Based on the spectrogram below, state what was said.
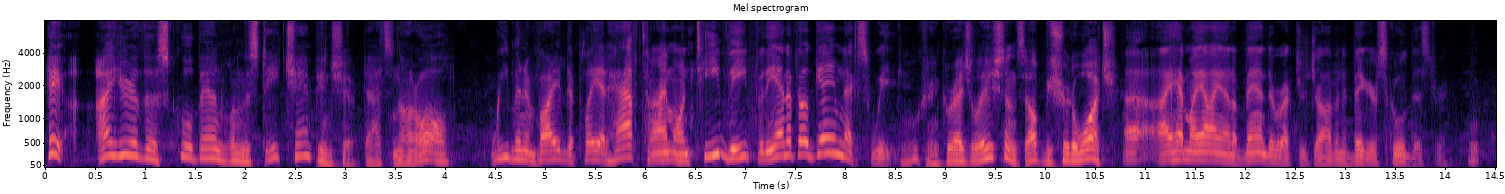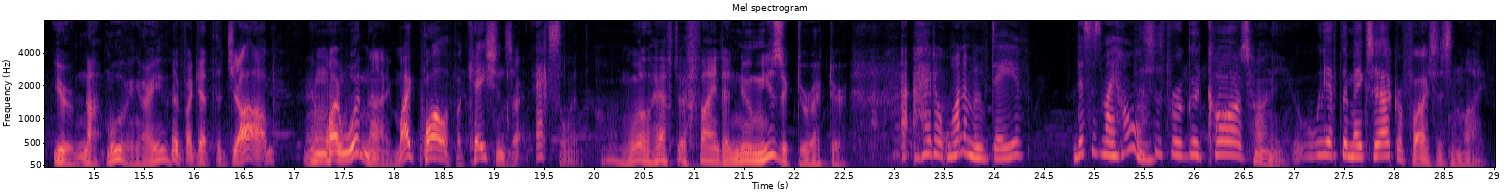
Hey, I hear the school band won the state championship. That's not all. We've been invited to play at halftime on TV for the NFL game next week. Oh, congratulations. I'll be sure to watch. Uh, I have my eye on a band director's job in a bigger school district. You're not moving, are you? If I get the job. And why wouldn't I? My qualifications are excellent. We'll have to find a new music director. I, I don't want to move, Dave. This is my home. This is for a good cause, honey. We have to make sacrifices in life.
